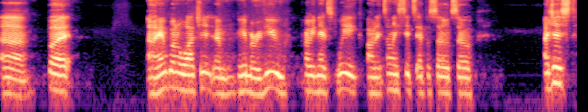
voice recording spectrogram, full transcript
Uh, but I am going to watch it. I'm going to give my review probably next week on. It's only six episodes, so I just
